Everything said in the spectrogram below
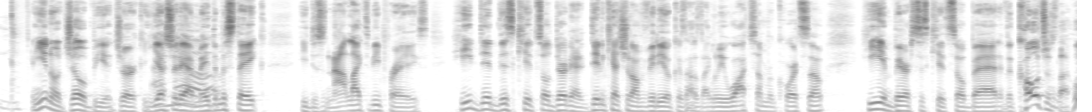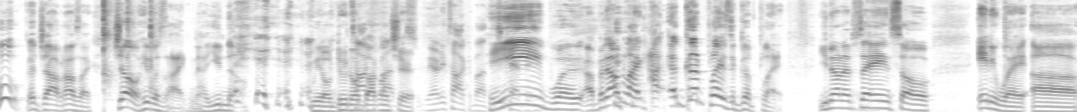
mm. and you know, Joe be a jerk. And yesterday I, made the mistake. He does not like to be praised. He did this kid so dirty. I didn't catch it on video because I was like, let me watch some, record some. He embarrassed this kid so bad. And the coach was like, whoo, good job. And I was like, Joe, he was like, now you know, we don't do no Talked doggone about shit. we already talked about this He Kevin. was, but I'm like, I, a good play is a good play. You know what I'm saying? So anyway, uh,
